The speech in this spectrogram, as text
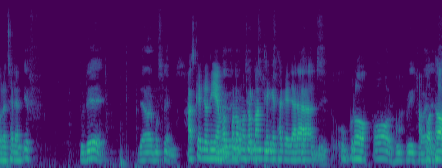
করেছিলেন আজকে যদি এমন কোন মুসলমান থেকে থাকে যারা উগ্র পথা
